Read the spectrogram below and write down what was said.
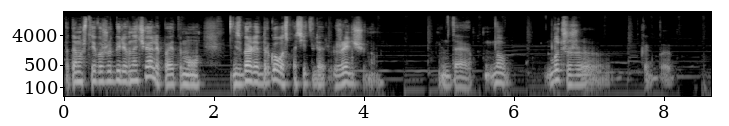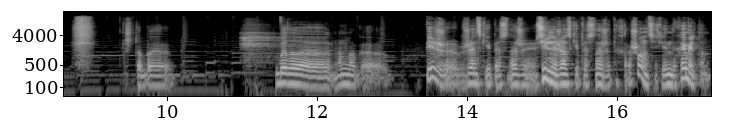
Потому что его же убили в начале, поэтому избрали другого спасителя, женщину. Да, ну, лучше же, как бы, чтобы было намного пизже. Женские персонажи, сильные женские персонажи, это хорошо, у нас есть Линда Хэмилтон,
